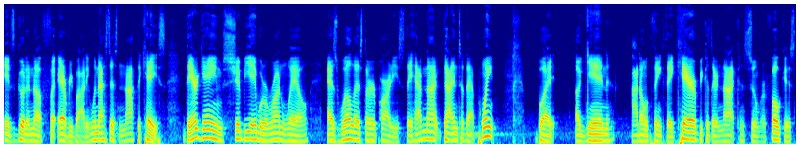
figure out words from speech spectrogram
it's good enough for everybody. When that's just not the case, their games should be able to run well as well as third parties. They have not gotten to that point, but again, I don't think they care because they're not consumer focused.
